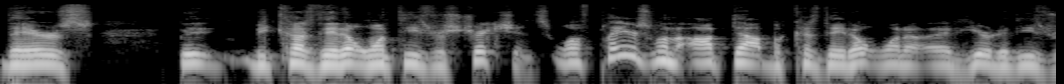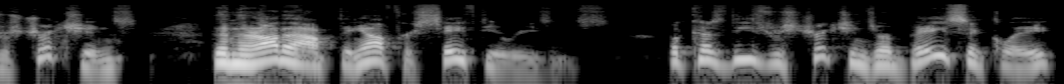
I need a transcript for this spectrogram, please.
there's because they don't want these restrictions?" Well, if players want to opt out because they don't want to adhere to these restrictions, then they're not opting out for safety reasons because these restrictions are basically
